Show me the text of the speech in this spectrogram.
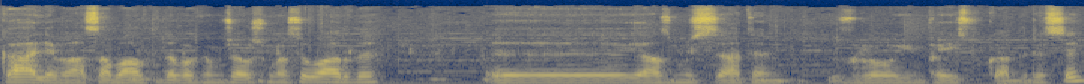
Galiba sabah 6'da bakım çalışması vardı. E, yazmış zaten Zula'nın Facebook adresi.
